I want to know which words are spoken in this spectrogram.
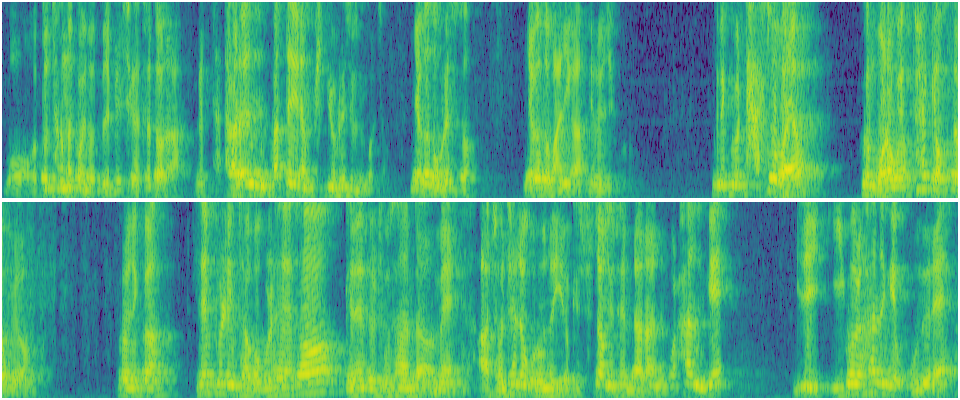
뭐 어떤 장난감에 넣었더니 몇 시간 쓰더라. 다른 배터리랑 비교를 해주는 거죠. 얘가 더 오래 써. 얘가 더 많이 가. 이런 식으로. 근데 그걸 다 써봐요? 그럼 뭐라고요? 팔 게 없다고요. 그러니까 샘플링 작업을 해서 걔네들 조사한 다음에 아 전체적으로는 이렇게 수정이 된다라는 걸 하는 게 이제 이걸 하는 게 오늘의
